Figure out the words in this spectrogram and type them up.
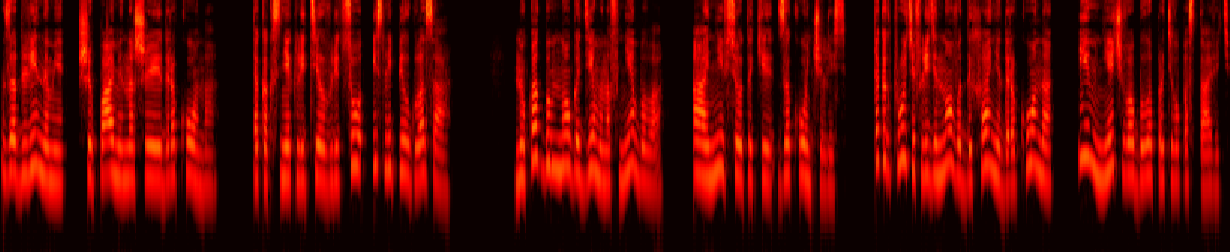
за длинными шипами на шее дракона, так как снег летел в лицо и слепил глаза. Но как бы много демонов не было, а они все-таки закончились, так как против ледяного дыхания дракона им нечего было противопоставить.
